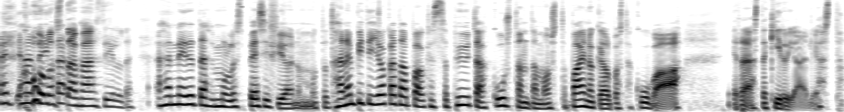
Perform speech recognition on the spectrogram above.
Mä en- hän ei Kuulostaa vähän siltä. hän ei tätä mulle spesifioinut, mutta että hänen piti joka tapauksessa pyytää kustantamosta painokelpoista kuvaa eräästä kirjailijasta.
